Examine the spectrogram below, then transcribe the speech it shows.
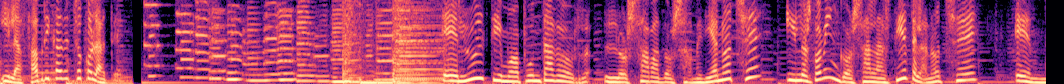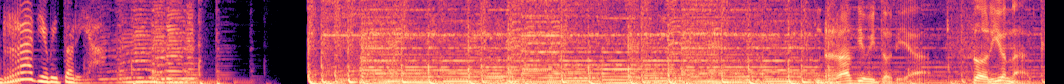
y la fábrica de chocolate. El último apuntador los sábados a medianoche y los domingos a las 10 de la noche en Radio Vitoria. Radio Vitoria, Zorionak.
